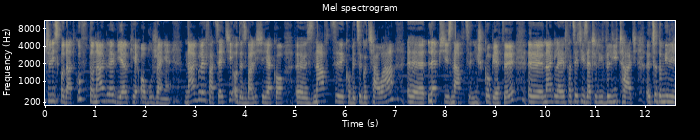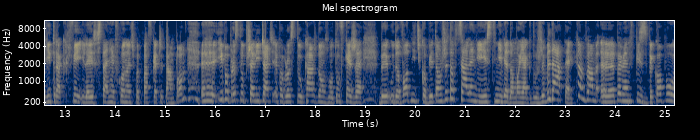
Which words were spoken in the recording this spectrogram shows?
czyli z podatków, to nagle wielkie oburzenie. Nagle faceci odezwali się jako znawcy kobiecego ciała, lepsi znawcy niż kobiety. Nagle faceci zaczęli wyliczać co do mililitra krwi, ile jest w stanie wchłonąć podpaska czy tampon y, i po prostu przeliczać y, po prostu każdą złotówkę, żeby udowodnić kobietom, że to wcale nie jest nie wiadomo jak duży wydatek. Dam wam y, pewien wpis z wykopu,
